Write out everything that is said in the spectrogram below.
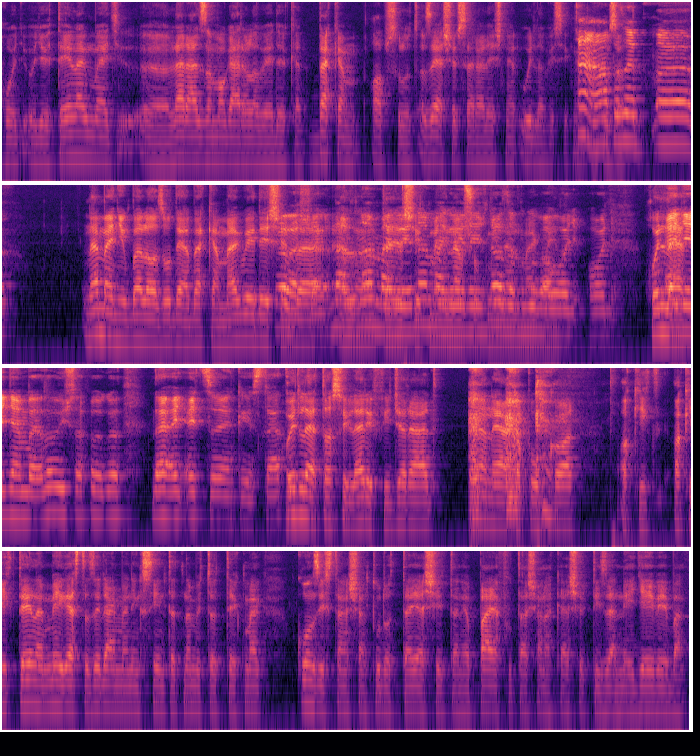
hogy, hogy ő tényleg megy, lerázza magáról a védőket. Bekem abszolút az első szerelésnél úgy leviszik. Hát azért, ö... Nem menjünk bele az Odell Beckham megvédésébe. Nem, nem, megvéd, nem megvédés, de az a durva, hogy, hogy hogy lehet, egy-egy ember elő is lepörgött, de egy, egyszerűen kész. Tehát, hogy lehet az, hogy Larry Fitzgerald olyan elkapókkal, akik, akik tényleg még ezt az Eli Manning szintet nem ütötték meg, konzisztensen tudott teljesíteni a pályafutásának első 14 évében.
